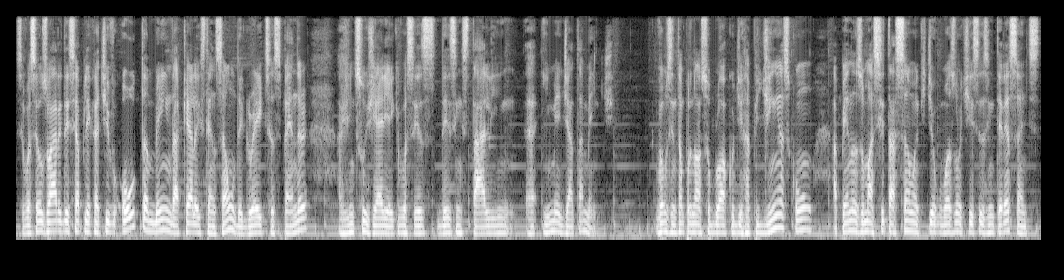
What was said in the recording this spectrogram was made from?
se você é usuário desse aplicativo ou também daquela extensão, The Great Suspender, a gente sugere aí que vocês desinstalem é, imediatamente. Vamos então para o nosso bloco de rapidinhas com apenas uma citação aqui de algumas notícias interessantes.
